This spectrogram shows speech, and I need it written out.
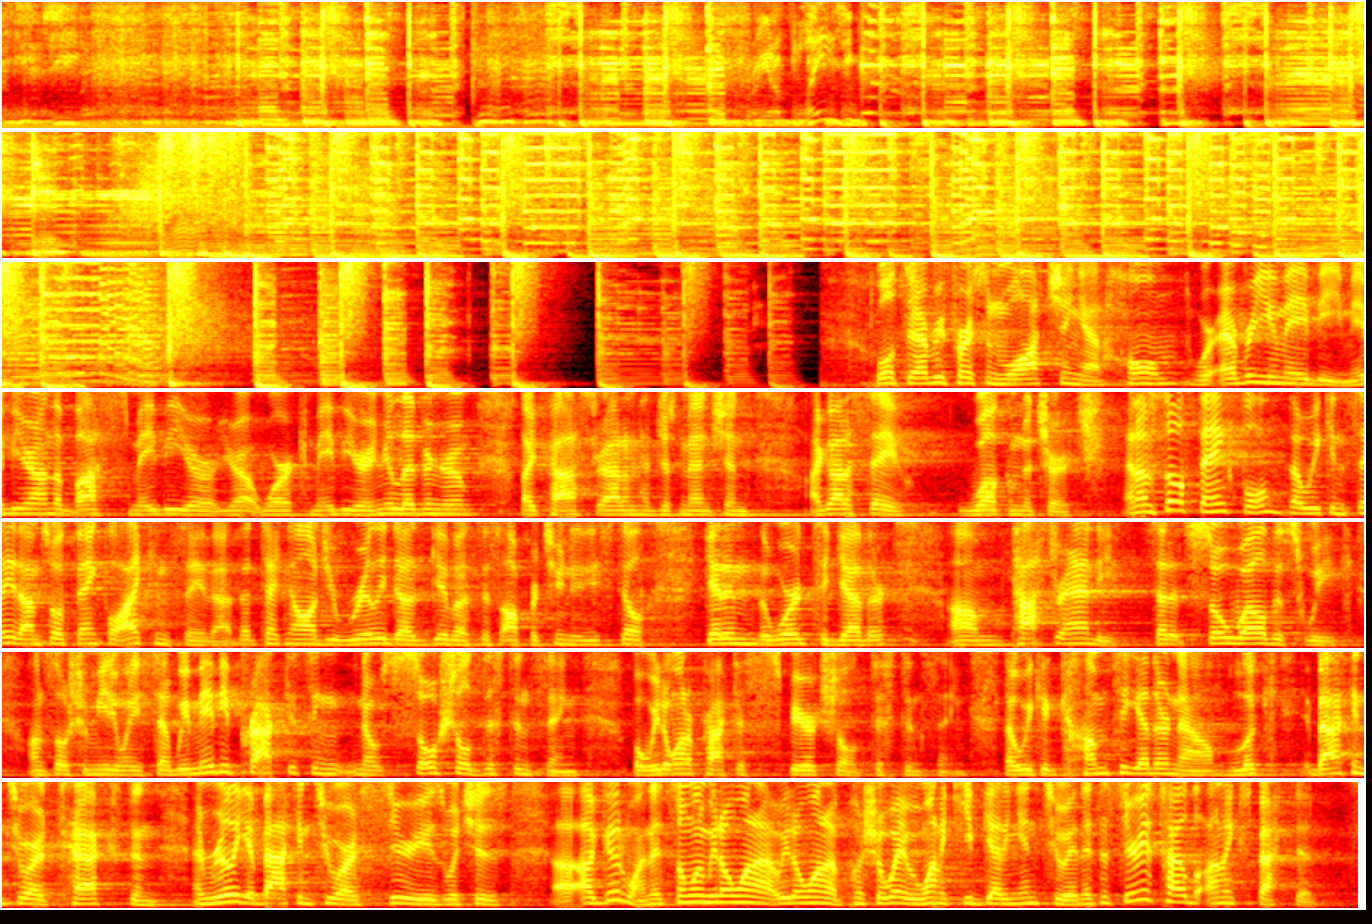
WGC. Well, to every person watching at home, wherever you may be, maybe you're on the bus, maybe you're, you're at work, maybe you're in your living room, like Pastor Adam had just mentioned, I gotta say, welcome to church. And I'm so thankful that we can say that. I'm so thankful I can say that. That technology really does give us this opportunity to still get in the word together. Um, Pastor Andy said it so well this week on social media when he said, We may be practicing you know, social distancing, but we don't want to practice spiritual distancing. That we could come together now, look back into our text, and, and really get back into our series, which is uh, a good one. It's someone we don't want to we don't want to push away. We want to keep getting into it. And it's a series titled Unexpected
